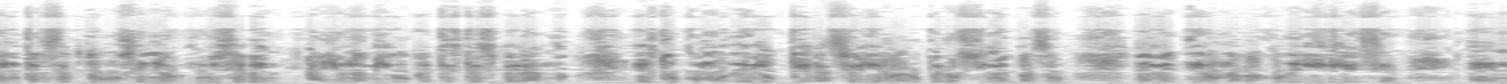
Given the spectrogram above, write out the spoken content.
me interceptó un señor y me dice, ven, hay un amigo que te está esperando. Esto como de lo que era, se oye raro, pero sí me pasó. Me metieron abajo de la iglesia en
